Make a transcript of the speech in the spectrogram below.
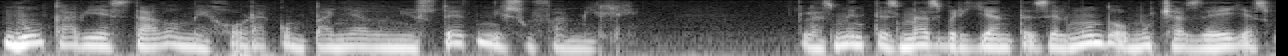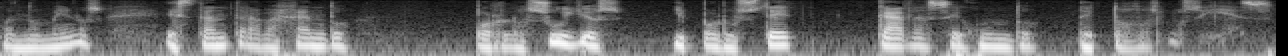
Nunca había estado mejor acompañado ni usted ni su familia. Las mentes más brillantes del mundo, o muchas de ellas cuando menos, están trabajando por los suyos y por usted cada segundo de todos los días.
